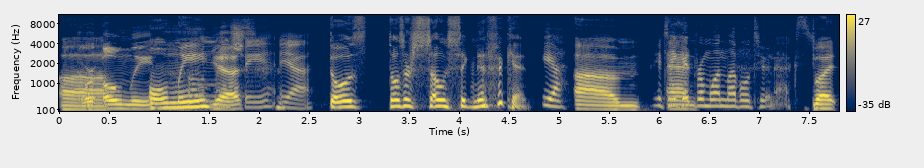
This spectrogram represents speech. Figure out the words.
or uh, only. only Only Yes. she. Yeah. those those are so significant. Yeah. Um They take and- it from one level to the next. but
